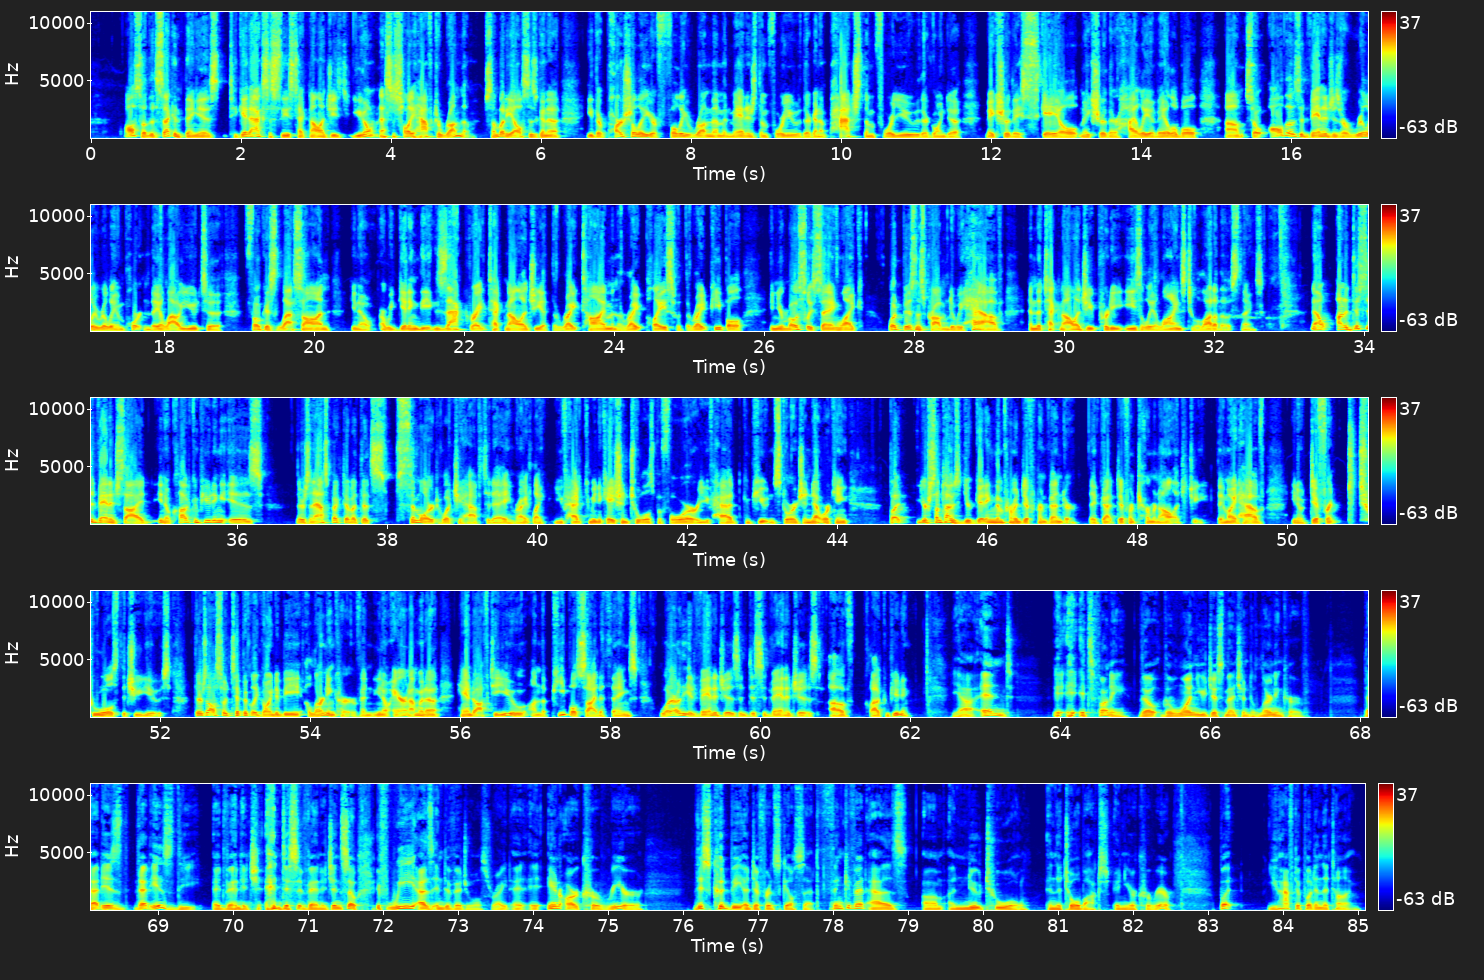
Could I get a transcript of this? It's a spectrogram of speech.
Also, the second thing is to get access to these technologies, you don't necessarily have to run them. Somebody else is going to either partially or fully run them and manage them for you. They're going to patch them for you. They're going to make sure they scale, make sure they're highly available. Um, so, all those advantages are really, really important. They allow you to focus less on, you know, are we getting the exact right technology at the right time in the right place with the right people? And you're mostly saying, like, what business problem do we have? And the technology pretty easily aligns to a lot of those things. Now, on a disadvantage side, you know, cloud computing is there's an aspect of it that's similar to what you have today, right? Like you've had communication tools before, or you've had compute and storage and networking, but you're sometimes you're getting them from a different vendor. They've got different terminology. They might have, you know, different tools that you use. There's also typically going to be a learning curve. And, you know, Aaron, I'm going to hand off to you on the people side of things. What are the advantages and disadvantages of cloud computing? Yeah. And it's funny, though, the one you just mentioned, a learning curve, that is, that is the advantage and disadvantage. And so if we as individuals, right, in our career, this could be a different skill set. Think of it as um, a new tool in the toolbox in your career. But you have to put in the time.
